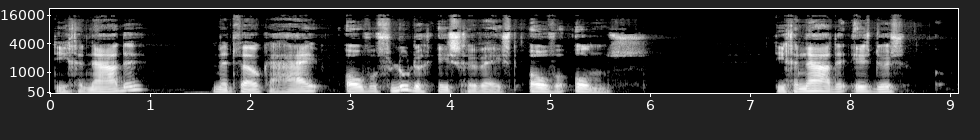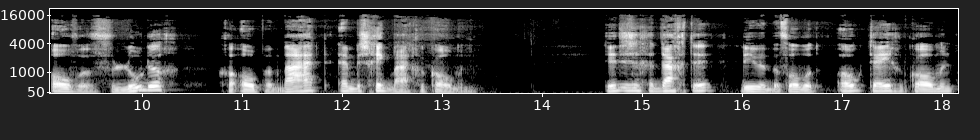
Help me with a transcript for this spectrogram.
Die genade met welke hij overvloedig is geweest over ons. Die genade is dus overvloedig geopenbaard en beschikbaar gekomen. Dit is een gedachte die we bijvoorbeeld ook tegenkomen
